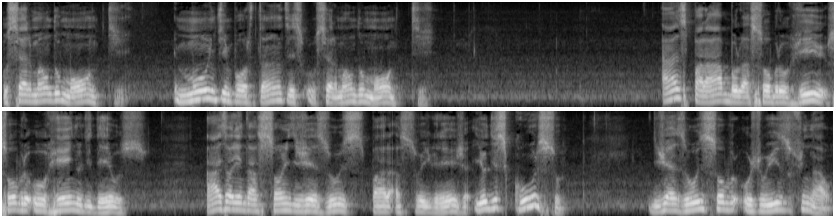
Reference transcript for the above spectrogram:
o Sermão do Monte. Muito importante o Sermão do Monte. As parábolas sobre o, rio, sobre o reino de Deus, as orientações de Jesus para a sua igreja e o discurso de Jesus sobre o juízo final.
